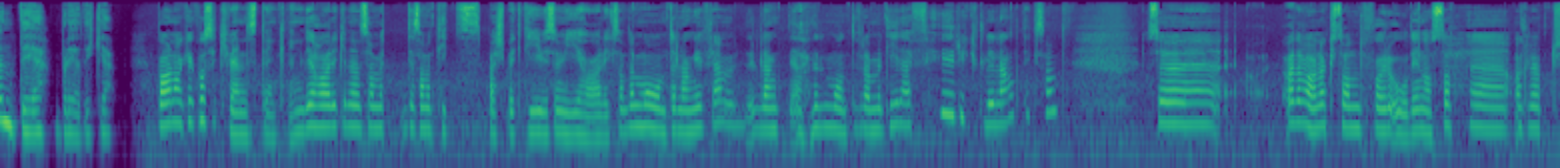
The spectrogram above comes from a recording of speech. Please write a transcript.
Men det ble det ikke. Barn har ikke konsekvenstenkning. De har ikke samme, det samme tidsperspektivet som vi har. ikke sant? Måneder langt frem, langt, ja, måneder frem i tid. Er fryktelig langt, ikke sant. Så, og det var nok sånn for Odin også. Eh, og klart,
